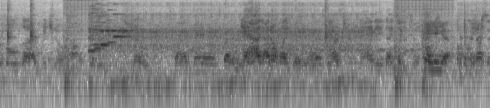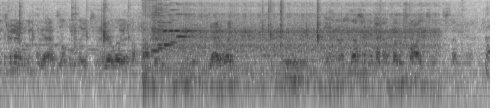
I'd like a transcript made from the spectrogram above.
Like Marvel, the original comic book show. Spider-Man, Spider-Man. Yeah, I, I don't like the cartoon-headed, it's like too much Yeah, yeah, yeah. of the the lips ni- and from three the different 90s, yeah. kinds of the relates and Yeah, I they're love way it. Yeah, I don't like. Yeah, no, that's when you're talking about butterflies and stuff, yeah.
